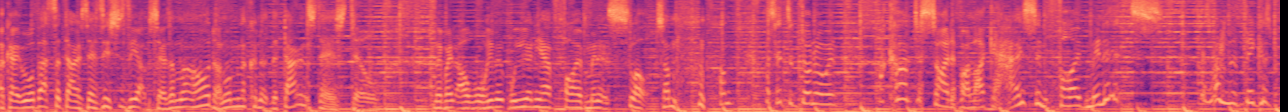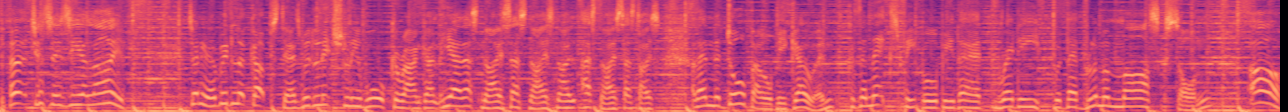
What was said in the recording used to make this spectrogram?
okay, well that's the downstairs. This is the upstairs." I'm like, "Hold on, I'm looking at the downstairs still." They went, "Oh, well, we, we only have five minutes slots." I'm, I'm, I said to Donna, I, went, "I can't decide if I like a house in five minutes. It's one of the biggest purchases of your life." So anyway, we'd look upstairs, we'd literally walk around going, yeah, that's nice, that's nice, nice that's nice, that's nice. And then the doorbell will be going, because the next people will be there ready with their bloomin' masks on. Oh,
